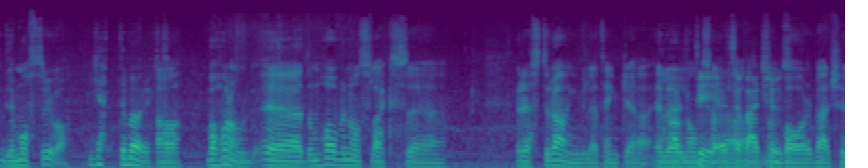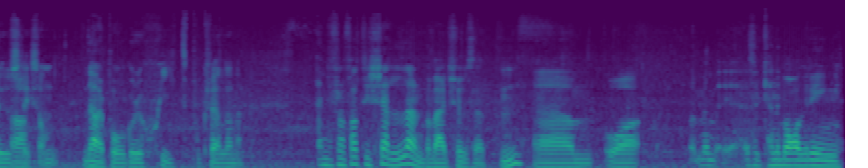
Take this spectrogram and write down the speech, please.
det måste det vara. Jättemörkt. Ja. Vad har de? Eh, de har väl någon slags eh, restaurang vill jag tänka. Eller någon, Alltid, sån ett sånt här här, värdshus. någon bar, värdshus Ja. liksom. Där pågår det skit på kvällarna. Nej, Men framförallt i källaren på värdshuset. Mm. Ehm, och men, alltså, kannibalring,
